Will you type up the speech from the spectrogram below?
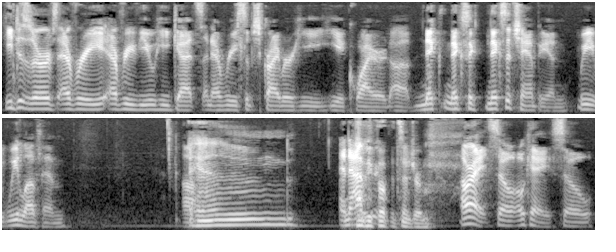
He deserves every every view he gets and every subscriber he he acquired. Uh, Nick Nick's a, Nick's a champion. We we love him. Um, and and Happy after, Puppet Syndrome. All right, so okay, so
